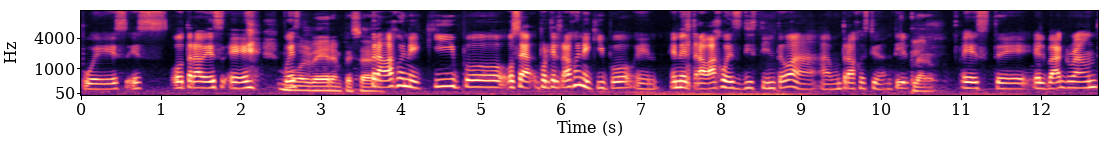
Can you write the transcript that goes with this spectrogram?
pues es otra vez, eh, pues Volver a empezar. trabajo en equipo, o sea, porque el trabajo en equipo en, en el trabajo es distinto a, a un trabajo estudiantil. Claro. Este, el background,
